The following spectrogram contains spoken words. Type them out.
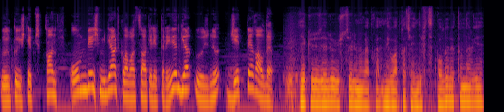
өлкө иштеп чыккан он беш миллиард киловатт саат электр энергия өзүнө жетпей калды эки жүз элүү үч жүз элүү мегаваттка чейин дефицит болду электр энергия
